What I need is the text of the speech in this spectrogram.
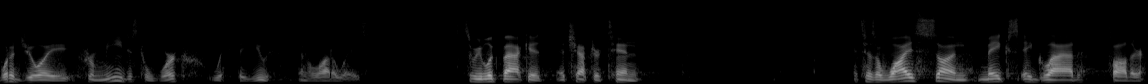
what a joy for me just to work with the youth in a lot of ways. So we look back at, at chapter 10. It says, A wise son makes a glad father,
